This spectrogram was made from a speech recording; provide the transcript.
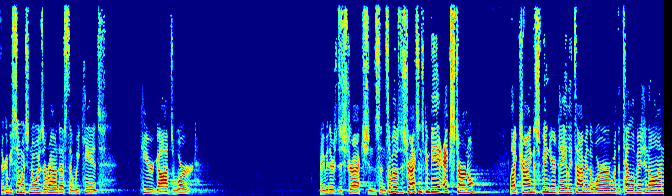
There can be so much noise around us that we can't hear God's word. Maybe there's distractions, and some of those distractions can be external, like trying to spend your daily time in the Word with the television on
